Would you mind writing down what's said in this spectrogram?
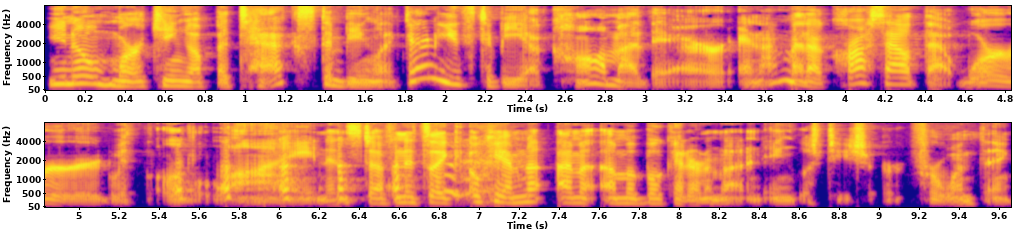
you know, marking up a text and being like, there needs to be a comma there, and I'm going to cross out that word with a little line and stuff. And it's like, okay, I'm not, I'm a, I'm a book editor, I'm not an English teacher, for one thing.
